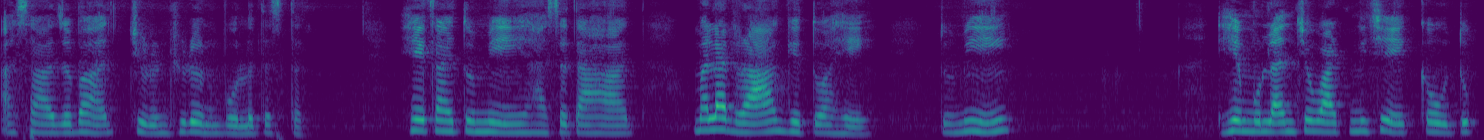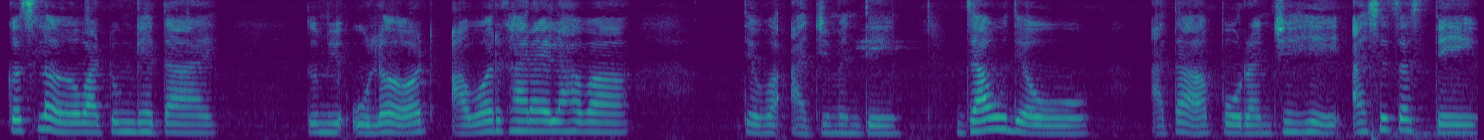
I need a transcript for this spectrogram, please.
असं आजोबा चिडून चिडून बोलत असतात. हे काय तुम्ही हसत आहात? मला राग येतो आहे. तुम्ही हे मुलांचे वाटणीचे कौतुक कसलं वाटून घेताय? तुम्ही उलट आवर घालायला हवा. तेव्हा आजी म्हणते जाऊ देऊ आता पोरांचे हे असेच असते.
